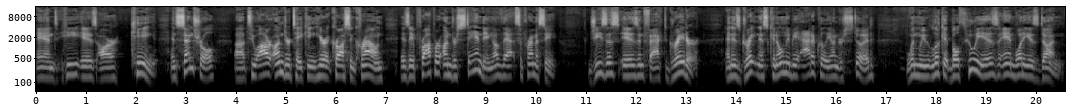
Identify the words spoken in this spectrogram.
and He is our king. And central uh, to our undertaking here at Cross and Crown is a proper understanding of that supremacy. Jesus is, in fact, greater, and his greatness can only be adequately understood when we look at both who he is and what he has done.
